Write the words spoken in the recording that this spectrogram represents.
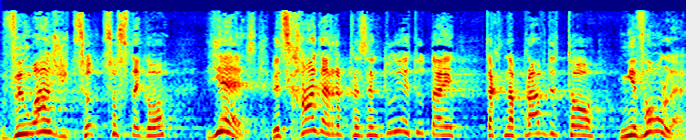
wyłazi, co, co z tego jest. Więc Hagar reprezentuje tutaj tak naprawdę to niewolę,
